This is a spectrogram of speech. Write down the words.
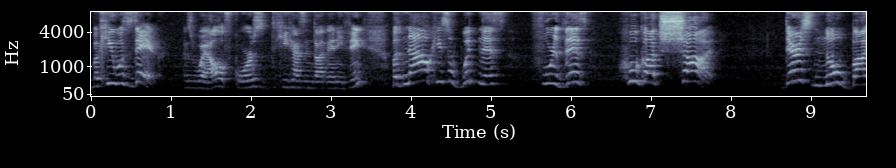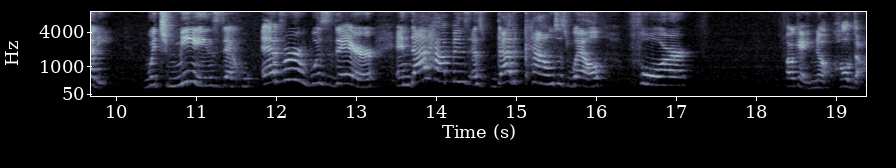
But he was there as well, of course. He hasn't done anything. But now he's a witness for this. Who got shot? There's nobody. Which means that whoever was there, and that happens as that counts as well for Okay, no, hold on.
